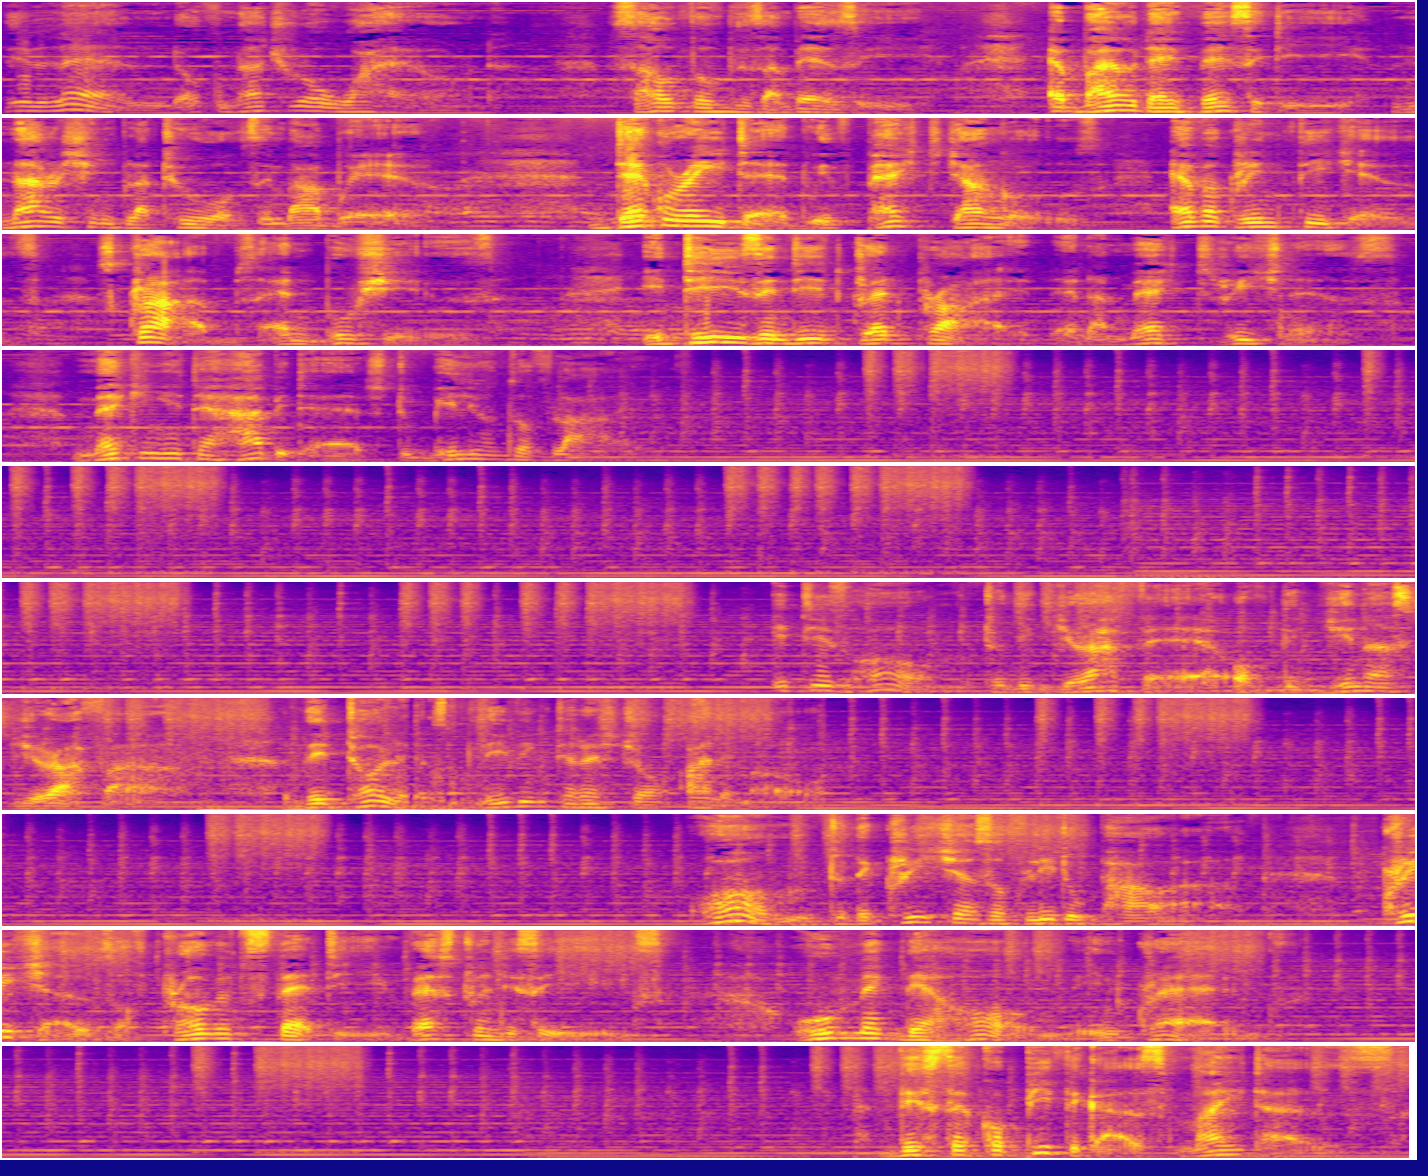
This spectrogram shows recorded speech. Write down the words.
The land of natural wild, south of the Zambezi, a biodiversity nourishing plateau of Zimbabwe, decorated with perched jungles, evergreen thickets, scrubs, and bushes. It is indeed great pride and unmatched richness, making it a habitat to billions of lives. It is home to the giraffe of the genus Giraffa, the tallest living terrestrial animal. Home to the creatures of little power, creatures of Proverbs 30, verse 26, who make their home in crags. The Cercopithecus mitis,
